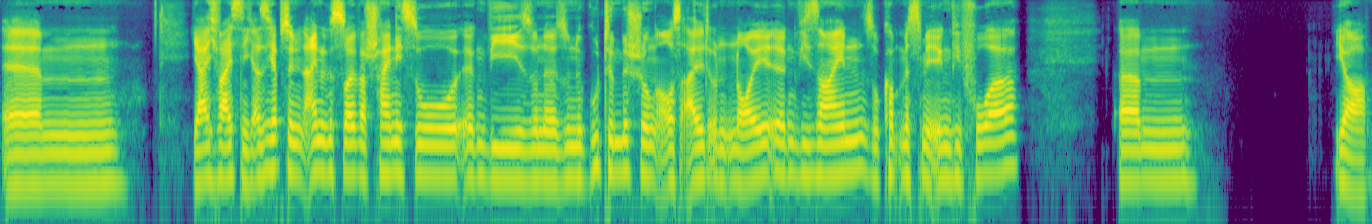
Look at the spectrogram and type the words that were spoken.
Ähm, ja, ich weiß nicht. Also ich habe so den Eindruck, es soll wahrscheinlich so irgendwie so eine so eine gute Mischung aus alt und neu irgendwie sein. So kommt es mir irgendwie vor. Ähm, ja,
